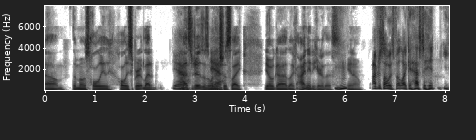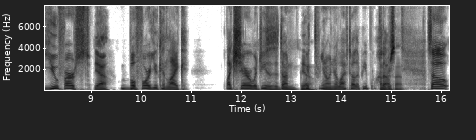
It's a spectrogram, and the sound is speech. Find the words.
um the most holy Holy Spirit led Yeah. messages is when it's just like, yo God, like I need to hear this, Mhm. you know? I've just always felt like it has to hit you first Yeah. before you can like like share what Jesus has done Yeah. with you know in your life to other people. So, percent. so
